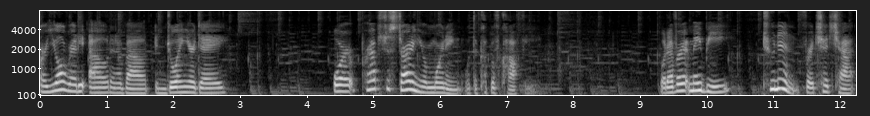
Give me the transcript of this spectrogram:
Are you already out and about enjoying your day? Or perhaps just starting your morning with a cup of coffee? Whatever it may be, tune in for a chit chat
